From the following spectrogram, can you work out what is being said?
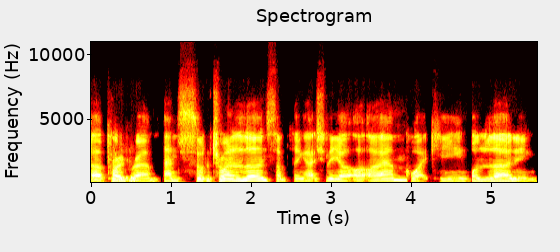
uh, program and sort of trying to learn something, actually, I, I, am quite keen on learning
